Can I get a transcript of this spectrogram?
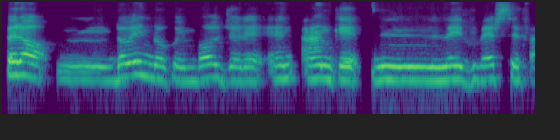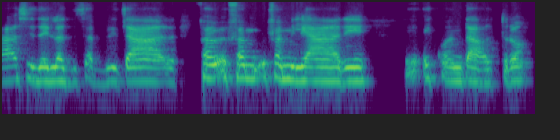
Però mh, dovendo coinvolgere anche mh, le diverse fasi della disabilità, fa- fam- familiari e, e quant'altro,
